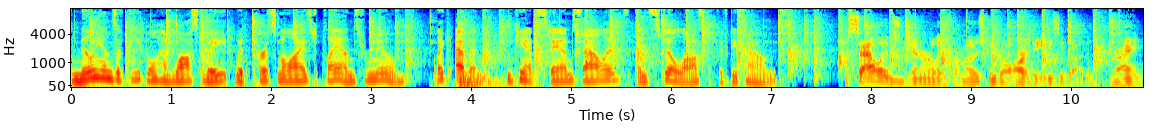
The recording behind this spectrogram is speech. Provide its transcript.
Millions of people have lost weight with personalized plans from Noom, like Evan, who can't stand salads and still lost 50 pounds. Salads, generally, for most people, are the easy button, right?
